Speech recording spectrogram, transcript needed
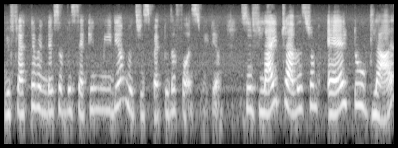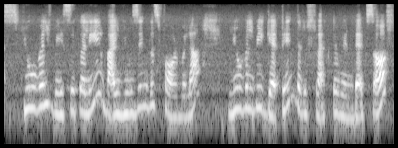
refractive index of the second medium with respect to the first medium. So if light travels from air to glass, you will basically, by using this formula, you will be getting the refractive index of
